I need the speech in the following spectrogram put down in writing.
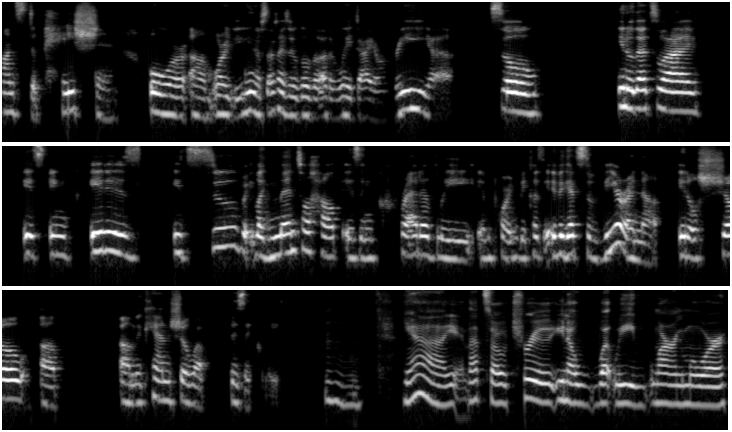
constipation, or um, or you know, sometimes it'll go the other way, diarrhea. So you know that's why it's in it is it's super like mental health is incredibly important because if it gets severe enough it'll show up um, it can show up physically mm-hmm. yeah, yeah that's so true you know what we learn more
